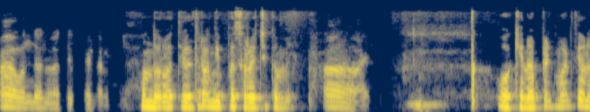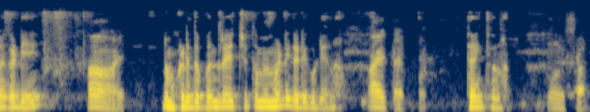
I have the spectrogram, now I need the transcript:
ಹಾ ಒಂದು ನಲ್ವತ್ತಿಗೆ ಫೈನಲ್ ಒಂದು ಅರವತ್ತು ಹೇಳ್ತೀರಾ ಒಂದು ಇಪ್ಪತ್ತು ಸಾವಿರ ಹೆಚ್ಚು ಕಮ್ಮಿ. ಹಾ ಆಯ್ತು. ಓಕೆ ನಾ ಅಪ್ಡೇಟ್ ಮಾಡ್ತೀವಿ ನಾ ಗಾಡಿ? ಹಾ ಆಯ್ತು. ನಮ್ಮ ಕಡೆಯಿಂದ ಬಂದರೆ ಹೆಚ್ಚು ಕಮ್ಮಿ ಮಾಡಿ ಗಾಡಿ ಗುಡಿಯೋಣ ಆಯ್ತು ಆಯ್ತು. ಥ್ಯಾಂಕ್ ಯು ಹ್ಞೂ ಸರ್.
